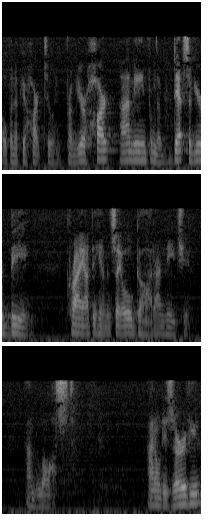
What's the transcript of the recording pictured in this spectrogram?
Open up your heart to Him. From your heart, I mean from the depths of your being, cry out to Him and say, Oh God, I need you. I'm lost. I don't deserve you.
